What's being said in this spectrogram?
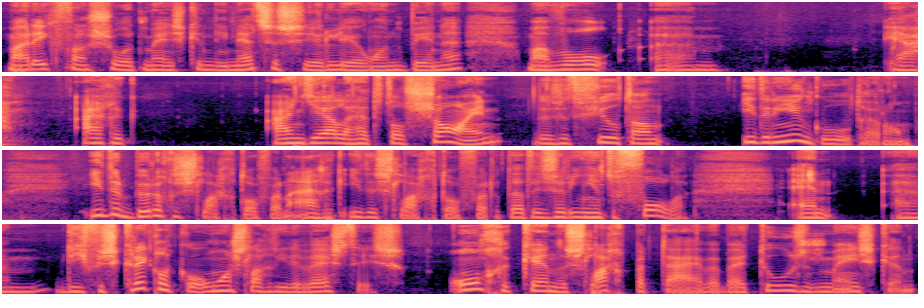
Maar ik van een soort mensen die net zozeer leeuwend binnen, maar wel, um, ja, eigenlijk Angela het al zijn. Dus het viel dan iedereen goed daarom. Ieder burgerslachtoffer en eigenlijk ieder slachtoffer, dat is er in te volle. En Ehm, die verschrikkelijke omslag die de West is. Ongekende slagpartij waarbij duizend mensen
